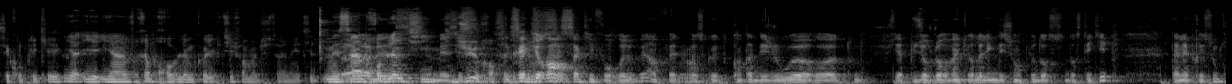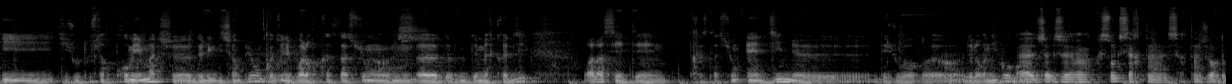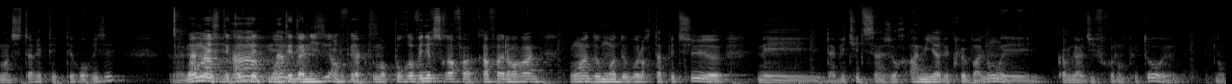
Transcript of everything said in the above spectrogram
c'est c'est compliqué. Il y, a, il y a un vrai problème collectif à Manchester United. Mais c'est Ouais, un mais problème c'est- qui, qui c'est- dure en fait. C'est récurrent. C'est ça qu'il faut relever en fait. Parce que quand tu as des joueurs, euh, tout- il y a plusieurs joueurs vainqueurs de la Ligue des Champions dans, dans cette équipe, tu as l'impression qu'ils jouent tous leur premier match euh, de Ligue des Champions. Quand tu les vois leurs prestations euh, de, de mercredi, voilà, c'était une prestation indigne euh, des joueurs euh, de leur niveau. Euh, j'ai j'ai l'impression que certains, certains joueurs de Manchester étaient terrorisés. Même ouais, un- complètement même- tétanisé en fait. Exactement. Pour revenir sur Rafa- Raphaël Varane, loin de moi de vouloir taper dessus, euh, mais d'habitude c'est un joueur ami avec le ballon et comme l'a dit Frelon plus tôt, euh, non.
